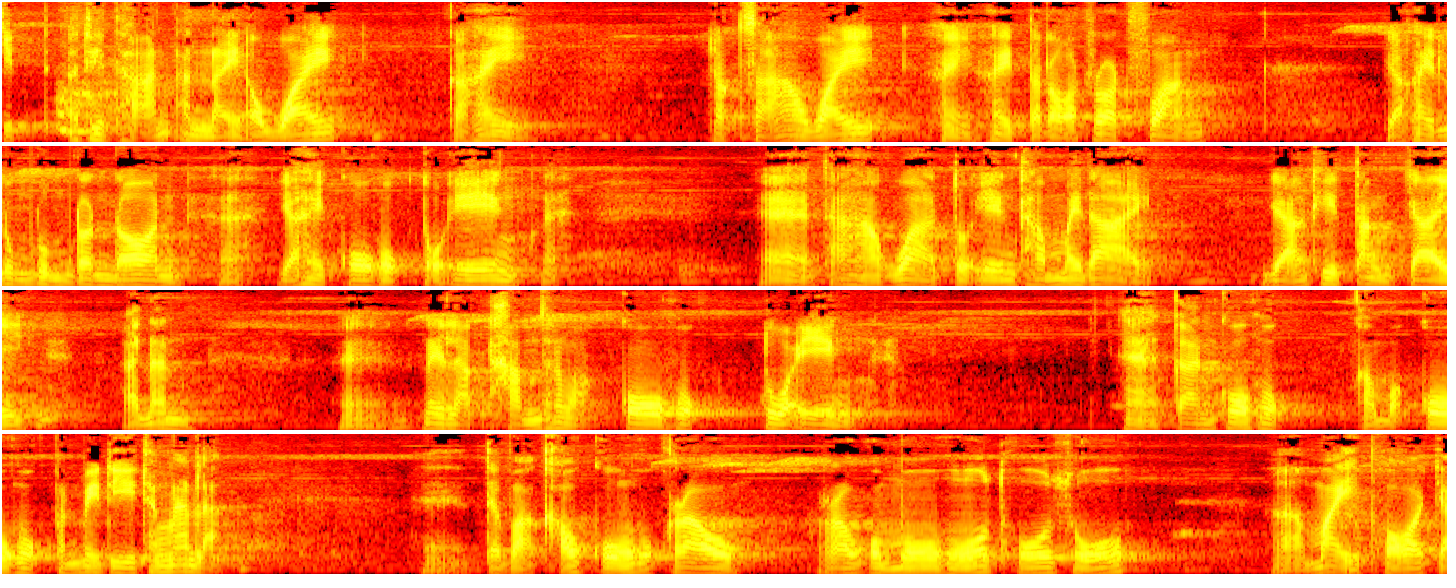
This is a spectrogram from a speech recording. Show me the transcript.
จิตอธิษฐานอันไหนเอาไว้ ก็ให้รักษาเอาไว้ให้ให้ตลอดรอดฟัง อย่าให้ลุ่มลุ่มดอนดอนอย่าให้โกหกตัวเองนะถ้าหากว่าตัวเองทำไม่ได้ อย่างที่ตั้งใจ อันนั้นในหลักธรรมท่านบอกโกหกตัวเอง การโกหก คำว่าโกหกมันไม่ดีทั้งนั้นแหละแต่ว่าเขาโกหกเรา เราก็โมโหโทโสไม่พอใจ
